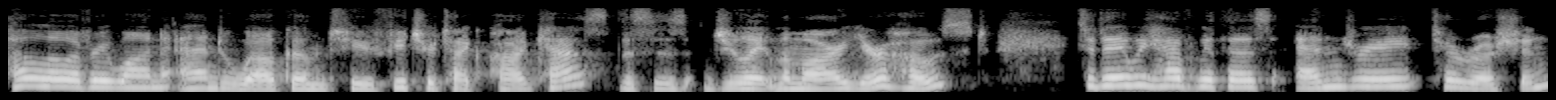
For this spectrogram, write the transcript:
Hello, everyone, and welcome to Future Tech Podcast. This is Juliet Lamar, your host. Today we have with us Andre Taroshin.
